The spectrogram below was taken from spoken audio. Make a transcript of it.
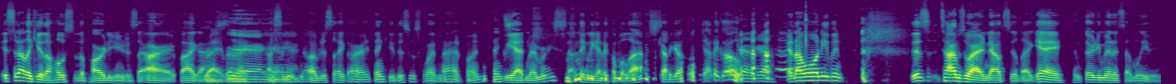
It's not like you're the host of the party, and you're just like, all right, bye guys. Right, right, right. Yeah, I yeah, see. yeah. No, I'm just like, all right, thank you. This was fun. I had fun. Thanks. We had memories. I think we had a couple laughs. gotta go. Gotta go. Gotta go. And I won't even. There's times where I announce it like, hey, in 30 minutes I'm leaving.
